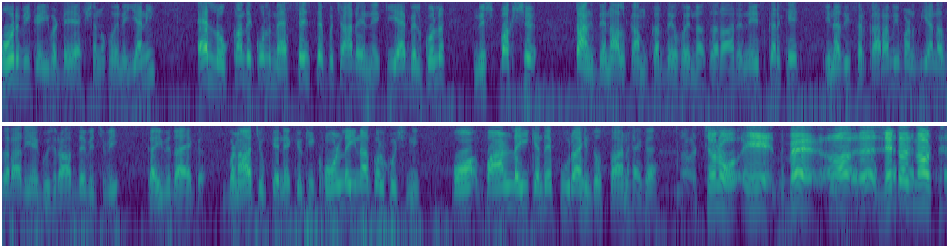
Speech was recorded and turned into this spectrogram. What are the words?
ਹੋਰ ਵੀ ਕਈ ਵੱਡੇ ਐਕਸ਼ਨ ਹੋਏ ਨੇ। ਯਾਨੀ ਇਹ ਲੋਕਾਂ ਦੇ ਕੋਲ ਮੈਸੇਜ ਤੇ ਪਹੁੰਚਾ ਰਹੇ ਨੇ ਕਿ ਇਹ ਬਿਲਕੁਲ ਨਿਸ਼ਪਕਸ਼ ਢੰਗ ਦੇ ਨਾਲ ਕੰਮ ਕਰਦੇ ਹੋਏ ਨਜ਼ਰ ਆ ਰਹੇ ਨੇ। ਇਸ ਕਰਕੇ ਇਹਨਾਂ ਦੀ ਸਰਕਾਰਾਂ ਵੀ ਬਣਦੀਆਂ ਨਜ਼ਰ ਆ ਰਹੀਆਂ ਗੁਜਰਾਤ ਦੇ ਵਿੱਚ ਵੀ ਕਈ ਵਿਧਾਇਕ ਬਣਾ ਚੁੱਕੇ ਨੇ ਕਿਉਂਕਿ ਖੋਣ ਲਈ ਇਹਨਾਂ ਕੋਲ ਕੁਝ ਨਹੀਂ। ਪਾਣ ਲਈ ਕਹਿੰਦੇ ਪੂਰਾ ਹਿੰਦੁਸਤਾਨ ਹੈਗਾ ਚਲੋ ਇਹ let us not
